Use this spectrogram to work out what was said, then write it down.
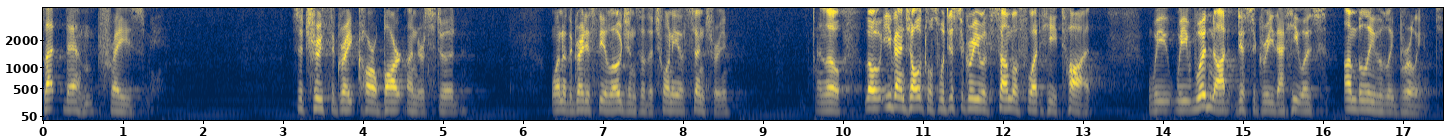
Let them praise. It's a truth the great Karl Barth understood, one of the greatest theologians of the 20th century. And though, though evangelicals will disagree with some of what he taught, we, we would not disagree that he was unbelievably brilliant.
